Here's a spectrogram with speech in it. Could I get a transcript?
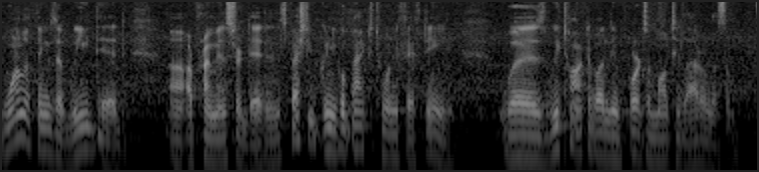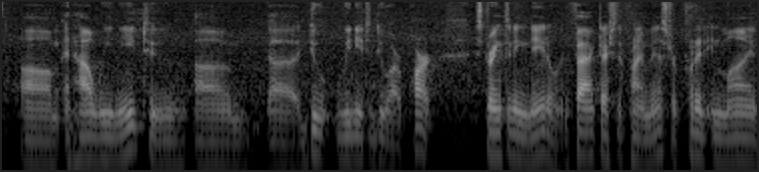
one of the things that we did, uh, our Prime Minister did, and especially when you go back to 2015, was we talked about the importance of multilateralism um, and how we need to um, uh, do, we need to do our part strengthening NATO. In fact, actually, the Prime Minister put it in my,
